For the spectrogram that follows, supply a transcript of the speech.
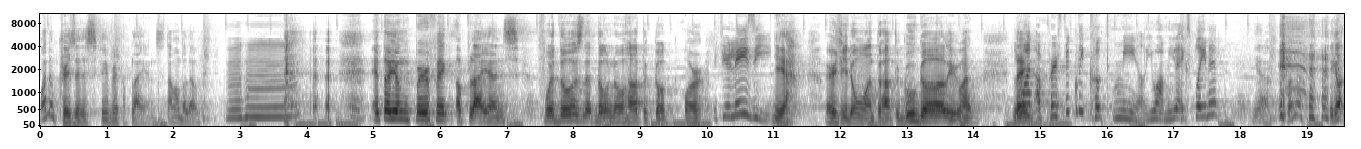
one of Chris's favorite appliance. Tama ba, love? Mm-hmm. Ito yung perfect appliance for those that don't know how to cook or If you're lazy, yeah, or if you don't want to have to Google, you want like you want a perfectly cooked meal. You want me to explain it? yeah. Ikaw,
